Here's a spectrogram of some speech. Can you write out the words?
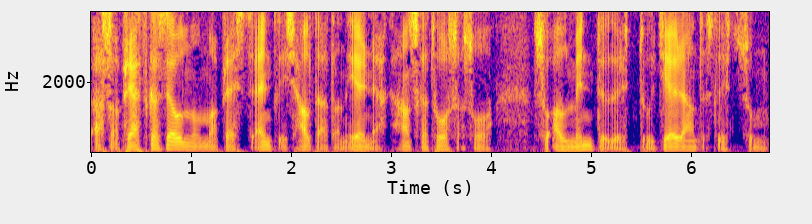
altså, prætkastølen, om man prest endelig ikke halte at han er nek, han skal ta seg så, så allmyndelig og gjøre han som,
